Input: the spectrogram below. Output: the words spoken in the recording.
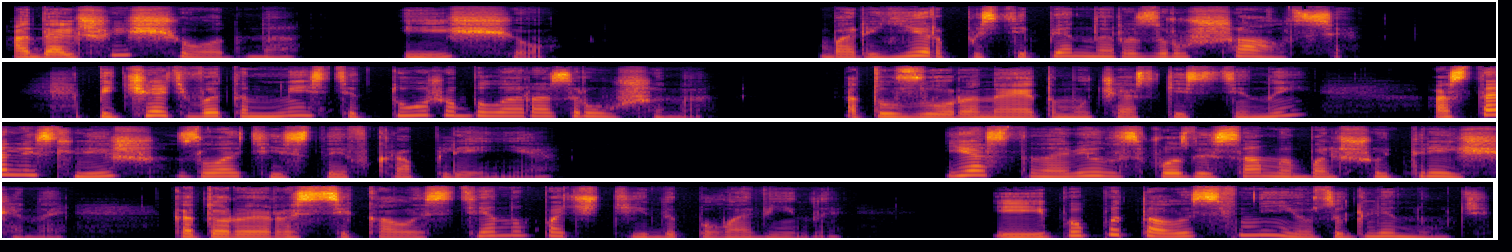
а дальше еще одна и еще. Барьер постепенно разрушался. Печать в этом месте тоже была разрушена. От узора на этом участке стены остались лишь золотистые вкрапления. Я остановилась возле самой большой трещины, которая рассекала стену почти до половины, и попыталась в нее заглянуть.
